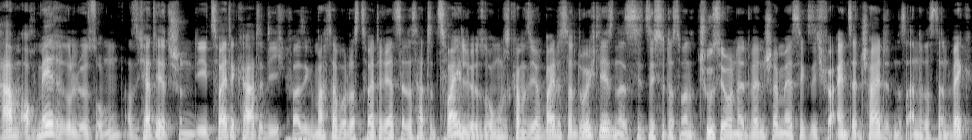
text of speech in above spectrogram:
haben auch mehrere Lösungen. Also ich hatte jetzt schon die zweite Karte, die ich quasi gemacht habe, oder das zweite Rätsel, das hatte zwei Lösungen. Das kann man sich auch beides dann durchlesen. Das ist jetzt nicht so, dass man Choose Your Own Adventure mäßig sich für eins entscheidet und das andere ist dann weg.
